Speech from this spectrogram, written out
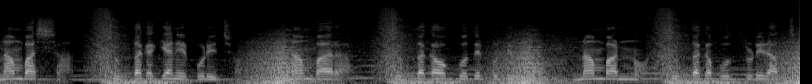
নাম্বার সাত চুপ থাকা জ্ঞানের পরিচয় নাম্বার আট চুপ থাকা অজ্ঞদের প্রতি নাম্বার নয় চুপ থাকা ভুল আচ্ছা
